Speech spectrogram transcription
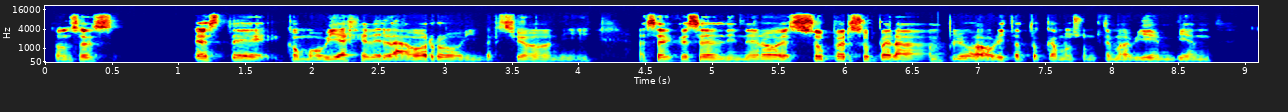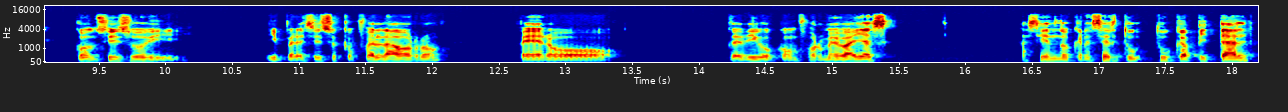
Entonces, este como viaje del ahorro, inversión y hacer crecer el dinero es súper, súper amplio. Ahorita tocamos un tema bien, bien conciso y, y preciso que fue el ahorro, pero te digo, conforme vayas haciendo crecer tu, tu capital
